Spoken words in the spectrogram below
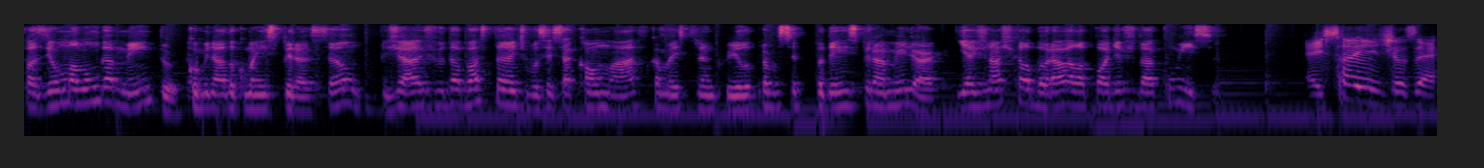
fazer um alongamento combinado com uma respiração já ajuda bastante você se acalmar, ficar mais tranquilo para você poder respirar melhor. E a ginástica laboral ela pode ajudar com isso. É isso aí, José.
